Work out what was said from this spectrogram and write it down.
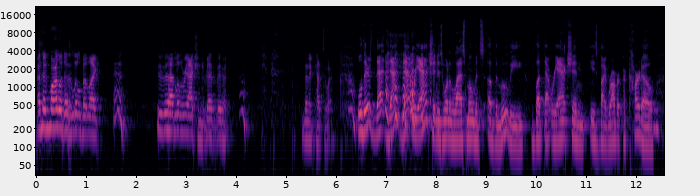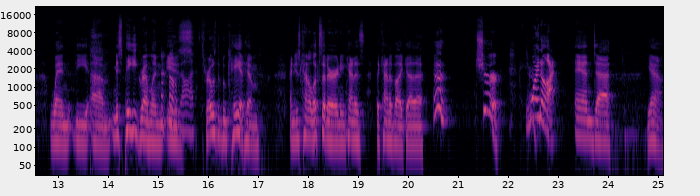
and then Marla does a little bit like, eh. She just had a little reaction. They went, "Oh." Then it cuts away. Well, there's that that that reaction is one of the last moments of the movie, but that reaction is by Robert Picardo when the um, Miss Piggy Gremlin Oh, is God. throws the bouquet at him, and he just kind of looks at her, and he kind of the kind of like, uh, "Eh, sure, why not? And uh, yeah,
